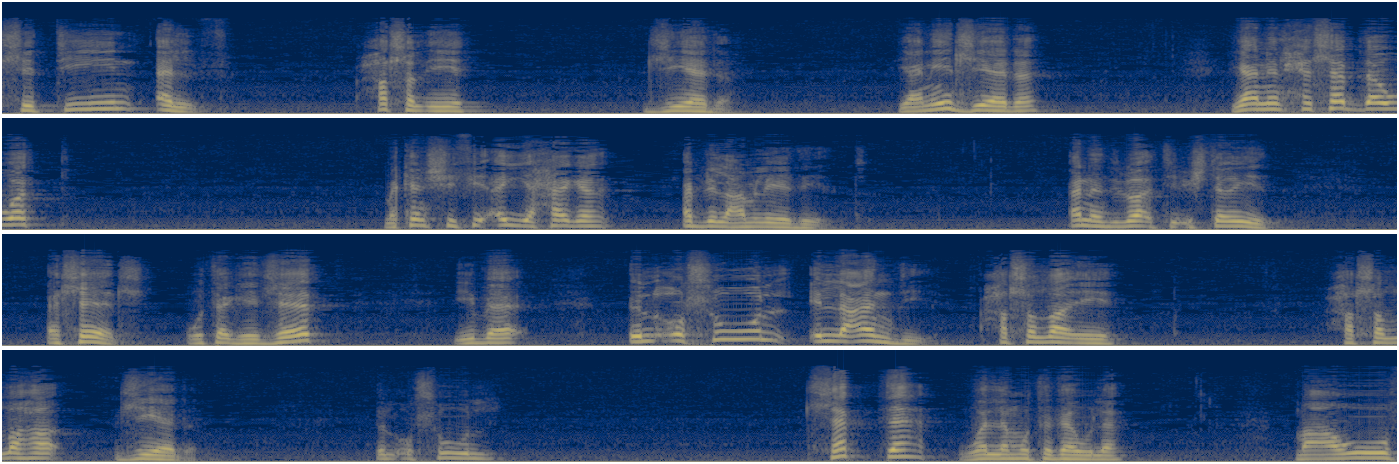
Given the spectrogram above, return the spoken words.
ستين ألف. حصل إيه؟ زيادة. يعني إيه زيادة؟ يعني الحساب دوت ما كانش فيه أي حاجة قبل العملية ديت. أنا دلوقتي اشتريت أساس وتجهيزات يبقى الأصول اللي عندي حصل لها إيه؟ حصل لها زيادة. الأصول ثابتة ولا متداولة؟ معروف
